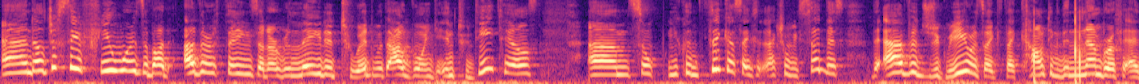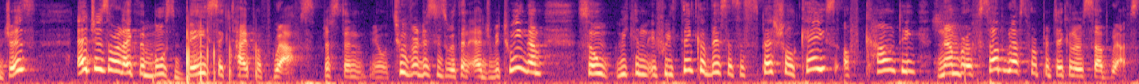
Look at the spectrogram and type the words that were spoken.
And I'll just say a few words about other things that are related to it without going into details. Um, so you can think, as I actually we said this, the average degree, or it's like, like counting the number of edges. Edges are like the most basic type of graphs, just in, you know, two vertices with an edge between them. So we can, if we think of this as a special case of counting number of subgraphs for particular subgraphs.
